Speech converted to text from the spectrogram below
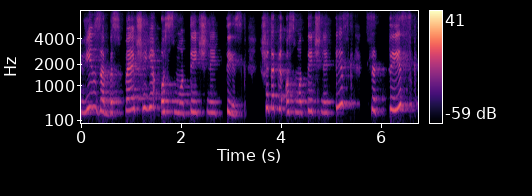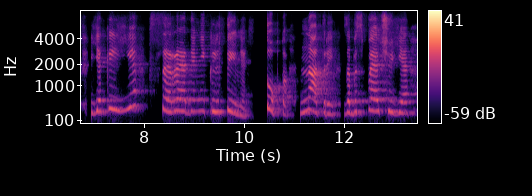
він забезпечує осмотичний тиск. Що таке осмотичний тиск? Це тиск, який є всередині клітини. Тобто натрій забезпечує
